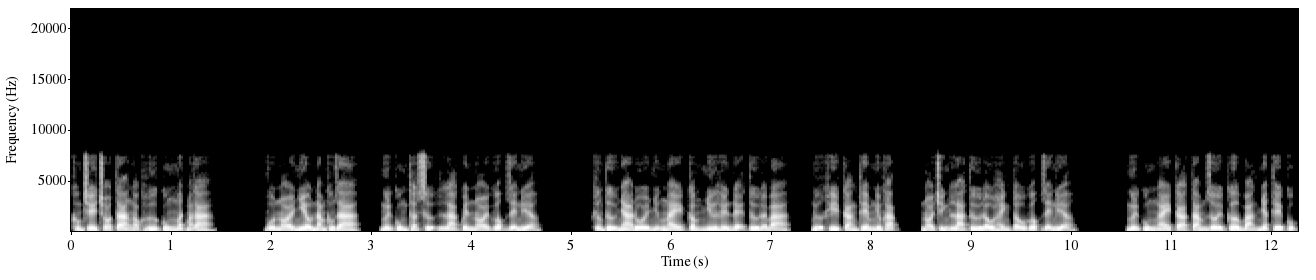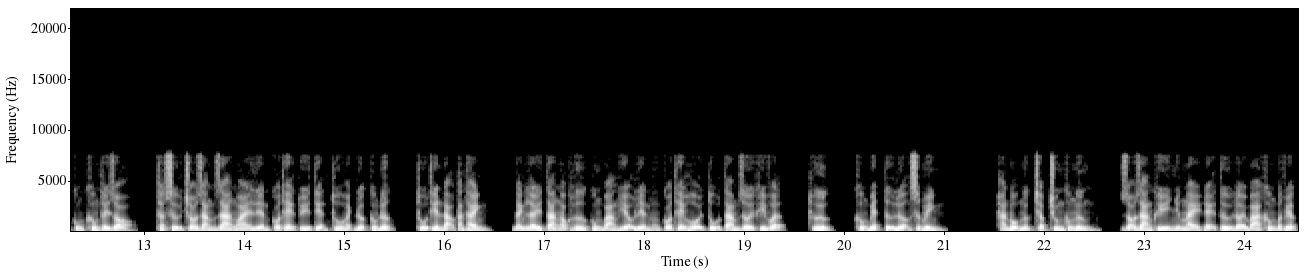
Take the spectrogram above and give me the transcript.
không chê cho ta ngọc hư cung mất mà ta. Vốn nói nhiều năm không ra, ngươi cùng thật sự là quên nói gốc dễ nghĩa. Khương tử nha đối những này câm như hến đệ tử đời ba ngựa khí càng thêm nghiêm khắc, nói chính là từ đầu hành tàu gốc dễ nghĩa. Ngươi cùng ngay cả tam giới cơ bản nhất thế cục cũng không thấy rõ thật sự cho rằng ra ngoài liền có thể tùy tiện thu hoạch được công đức, thủ thiên đạo tán thành, đánh lấy ta ngọc hư cung bảng hiệu liền có thể hội tụ tam giới khí vận, hừ, không biết tự lượng sức mình. Hắn bộ ngực chập trùng không ngừng, rõ ràng khí những này đệ tử đợi bà không bất việc.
